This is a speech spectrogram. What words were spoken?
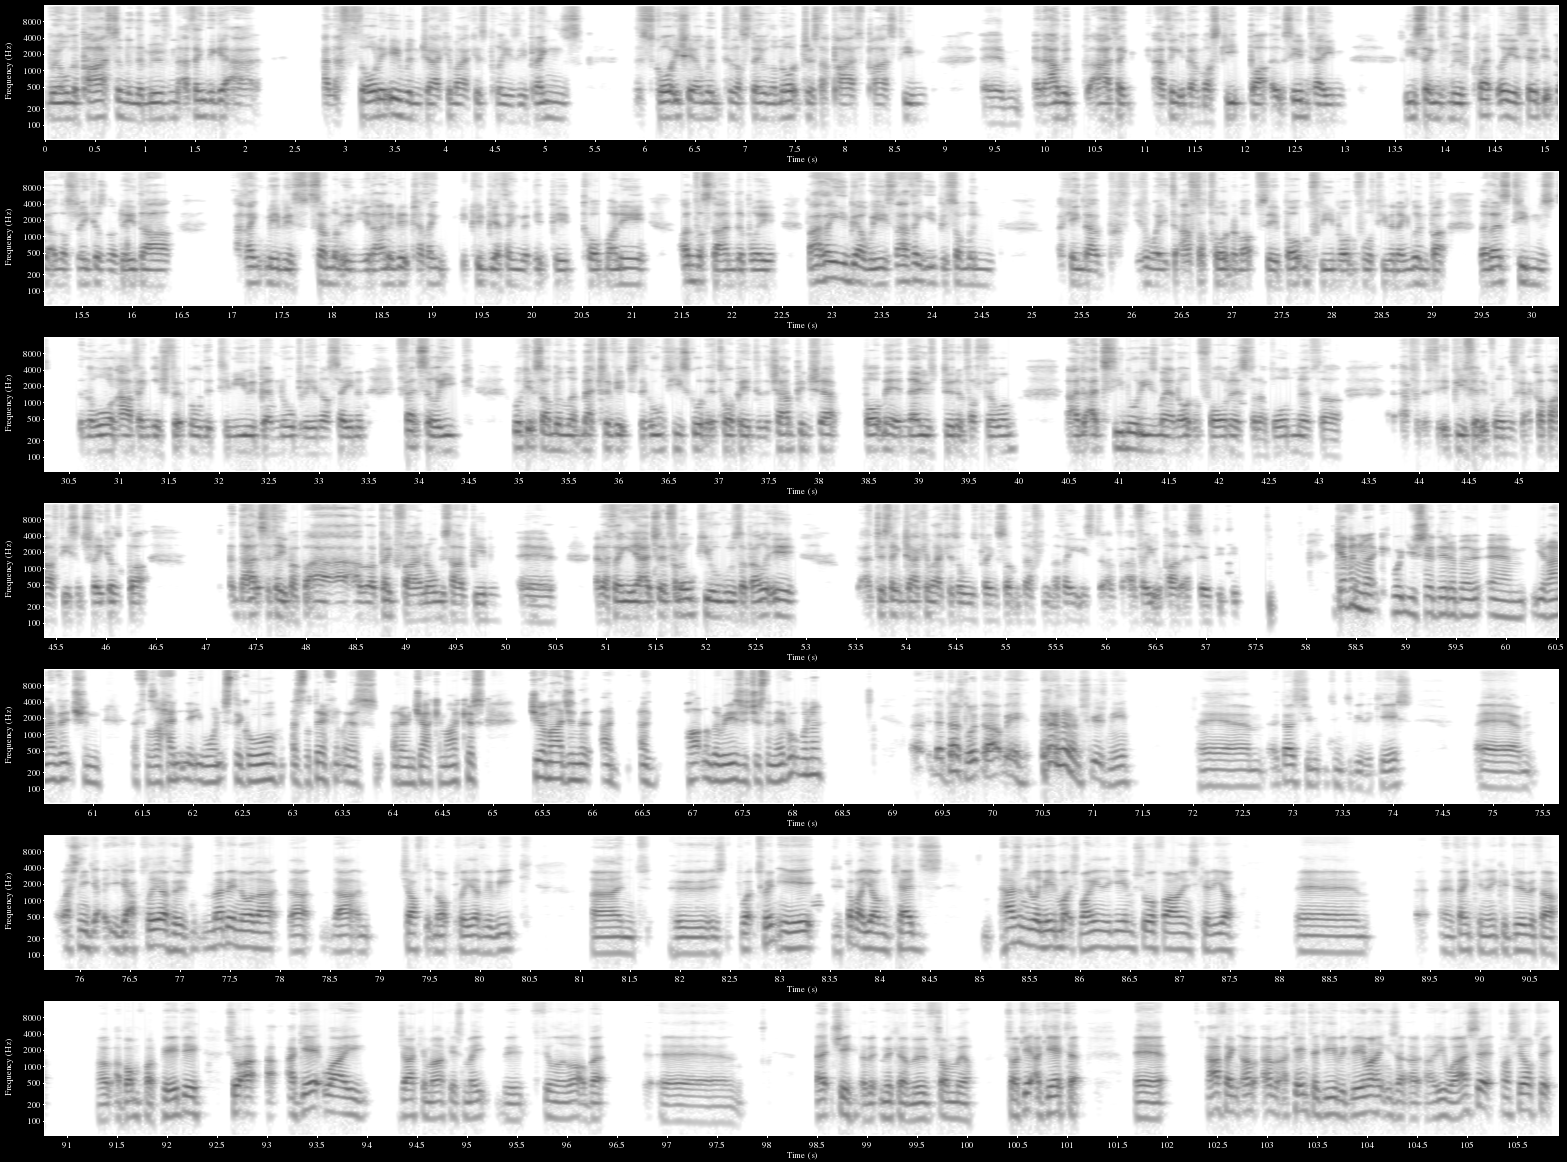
with all the passing and the movement, I think they get a, an authority when Giakoumakis plays. He brings the Scottish element to their style. They're not just a pass pass team. Um, and I would, I think, I think it'd be a must keep. But at the same time, these things move quickly. Celtic got other strikers on the radar. I think maybe similar to Juranovic. I think it could be a thing where get paid top money, understandably. But I think he'd be a waste. I think he'd be someone. I kind of, you know, like after Tottenham up, say bottom three, bottom four team in England. But there is teams in the lower half English football that to me would be a no-brainer signing. Fits the league. Look at someone like Mitrovic, the goals he scored at the top end of the championship, bottom and now doing it for Fulham. I'd, I'd see no reason why a Nottingham Forest or a Bournemouth or it'd be fit Bournemouth got a couple of half decent strikers, but that's the type of I, am a big fan, always have been, uh, and I think yeah, actually for all Kyogo's ability, I just think Giakoumakis always brings something different. I think he's a, a vital part of the Celtic team. given Mick what you said there about um, Juranovic and if there's a hint that he wants to go, as there definitely is around Giakoumakis, do you imagine that a, a partner of the ways is just inevitable now? Uh, it does look that way. Excuse me. Um, it does seem, seem to be the case. Um, listen, you get, you get a player who's maybe not that that that chuffed at not play every week, and who is what 28, a couple of young kids, hasn't really made much money in the game so far in his career, um, and thinking he could do with a, a, a bumper payday. So I, I, get why Giakoumakis might be feeling a little bit uh, itchy about making a move somewhere. So I get I get it. Uh, I think I'm, I'm, i tend to agree with Graham. I think he's a, a real asset for Celtic,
